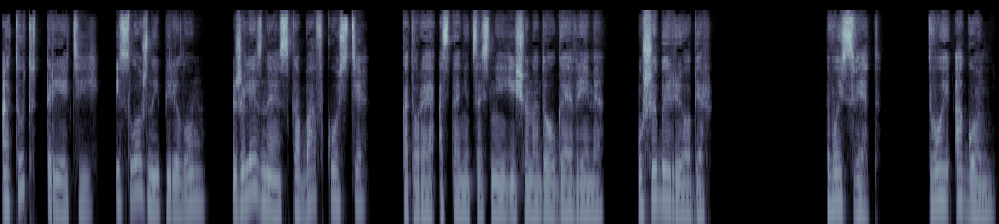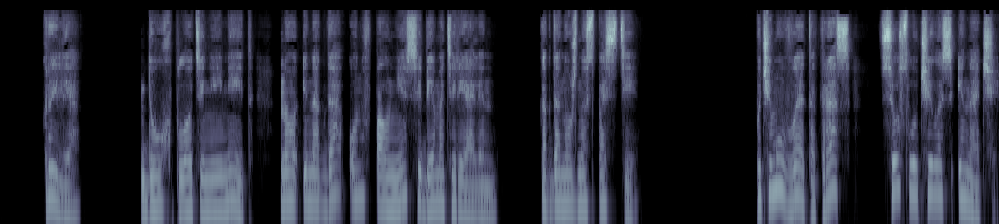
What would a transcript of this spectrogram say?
А тут третий и сложный перелом, железная скоба в кости, которая останется с ней еще на долгое время, ушибы ребер. Твой свет, твой огонь, крылья, Дух плоти не имеет, но иногда он вполне себе материален, когда нужно спасти. Почему в этот раз все случилось иначе?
